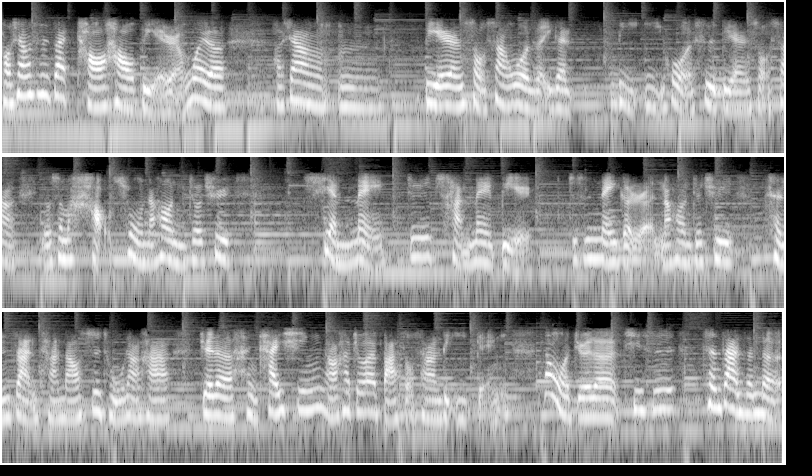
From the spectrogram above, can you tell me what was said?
好像是在讨好别人，为了好像嗯别人手上握着一个利益，或者是别人手上有什么好处，然后你就去献媚，就是谄媚别，就是那个人，然后你就去。称赞他，然后试图让他觉得很开心，然后他就会把手上的利益给你。但我觉得其实称赞真的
